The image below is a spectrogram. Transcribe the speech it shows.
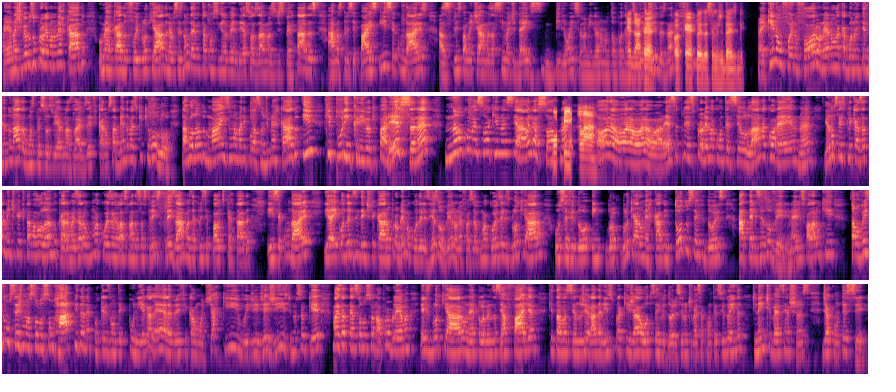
É, nós tivemos um problema no mercado, o mercado foi bloqueado, né? Vocês não devem estar conseguindo vender as suas armas despertadas, armas principais e secundárias, as principalmente armas acima de 10 bilhões, se eu não me engano, não estão podendo Exato. ser vendidas, é, né? Qualquer coisa acima de 10 bilhões. Aí quem não foi no fórum, né, não acabou não entendendo nada. Algumas pessoas vieram nas lives aí ficaram sabendo, mas o que que rolou? Tá rolando mais uma manipulação de mercado e que por incrível que pareça, né, não começou aqui no SA, olha só. Olha né? lá. Ora, ora, ora, ora. Esse, esse problema aconteceu lá na Coreia, né? Eu não sei explicar exatamente o que estava rolando, cara, mas era alguma coisa relacionada a essas três, três armas, né? Principal, despertada e secundária. E aí, quando eles identificaram o problema, quando eles resolveram né, fazer alguma coisa, eles bloquearam o servidor, em, bloquearam o mercado em todos os servidores até eles resolverem, né? Eles falaram que Talvez não seja uma solução rápida, né? Porque eles vão ter que punir a galera, verificar um monte de arquivo e de registro, não sei o quê, mas até solucionar o problema, eles bloquearam, né? Pelo menos assim, a falha que estava sendo gerada nisso para que já outros servidores, se não tivesse acontecido ainda, nem tivessem a chance de acontecer.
